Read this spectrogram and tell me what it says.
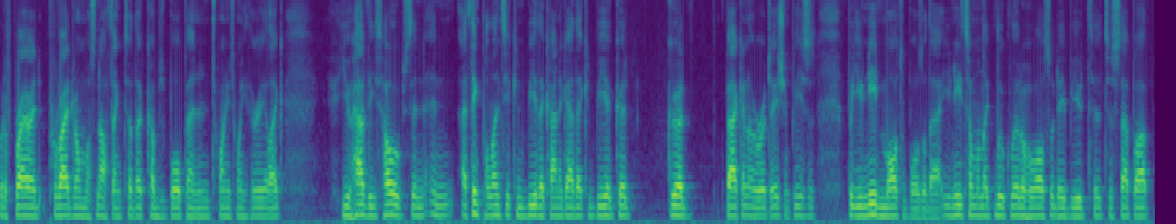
would have provided, provided almost nothing to the Cubs bullpen in 2023? Like, you have these hopes, and, and I think Palencia can be the kind of guy that can be a good good back into the rotation pieces. But you need multiples of that. You need someone like Luke Little, who also debuted, to, to step up.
